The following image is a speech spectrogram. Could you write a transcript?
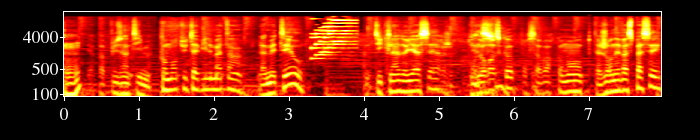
Mhm. Il n'y a pas plus intime. Comment tu t'habilles le matin? La météo? Un petit clin d'œil à Serge, ton Bien sûr. horoscope pour savoir comment ta journée va se passer.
